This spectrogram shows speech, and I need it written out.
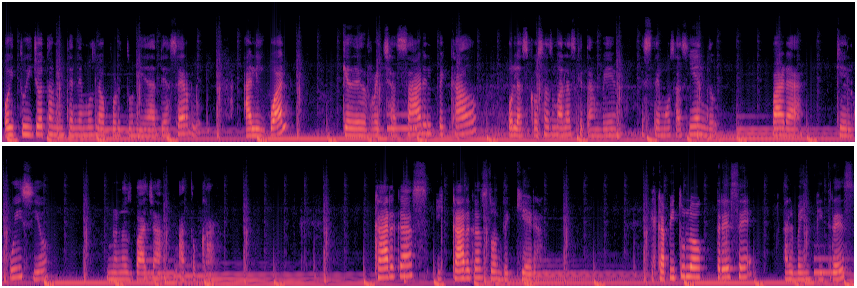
hoy tú y yo también tenemos la oportunidad de hacerlo. Al igual que de rechazar el pecado o las cosas malas que también estemos haciendo para que el juicio no nos vaya a tocar. Cargas y cargas donde quiera. El capítulo 13 al 23,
